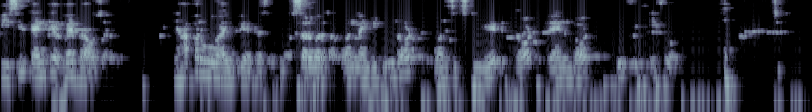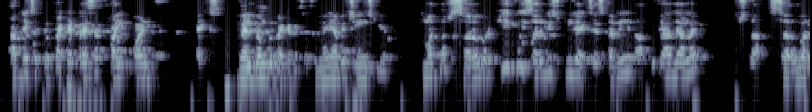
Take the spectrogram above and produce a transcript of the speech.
पीसी 10 के वेब ब्राउज़र यहाँ पर वो आईपी एड्रेस सर्वर का। 192.168.10.254 आप देख सकते हो packet tracer 5.x welcome to packet tracer मैं यहाँ पे चेंज किया। मतलब सर्वर की कोई सर्विस मुझे एक्सेस करनी है तो आपको क्या डालना है? उसका सर्वर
